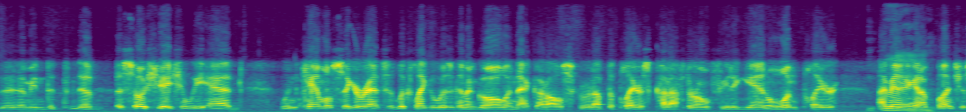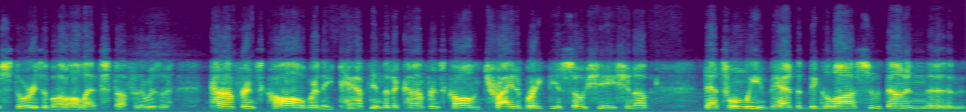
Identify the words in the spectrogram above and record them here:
the, I mean, the, the association we had when Camel cigarettes, it looked like it was going to go, and that got all screwed up. The players cut off their own feet again. One player, I mean, I got a bunch of stories about all that stuff. There was a conference call where they tapped into the conference call and tried to break the association up. That's when we had the big lawsuit down in the,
